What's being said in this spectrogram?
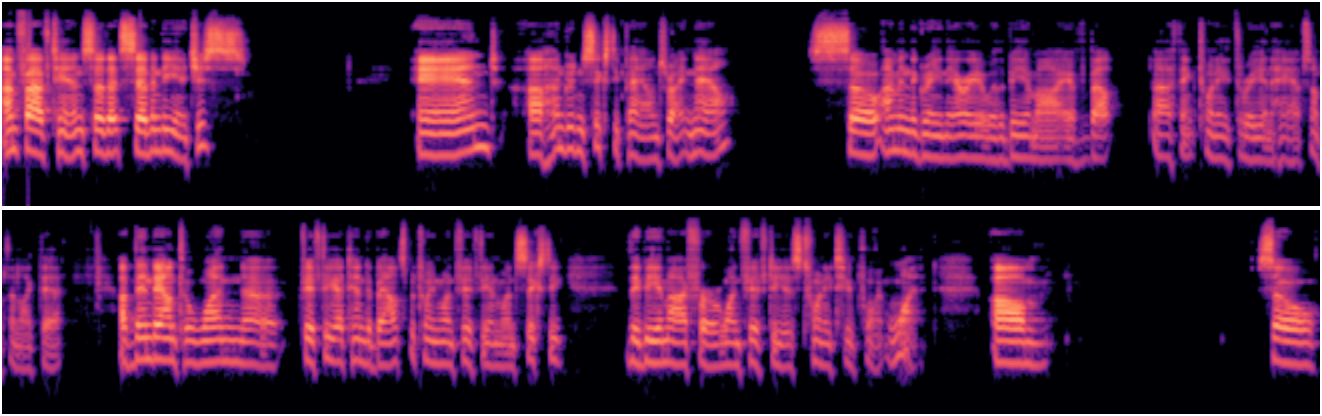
I'm 5'10", so that's 70 inches. And 160 pounds right now. So I'm in the green area with a BMI of about, I think, 23 and a half, something like that. I've been down to 150. I tend to bounce between 150 and 160. The BMI for 150 is 22.1. Um, so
